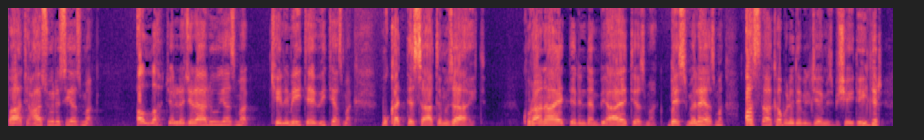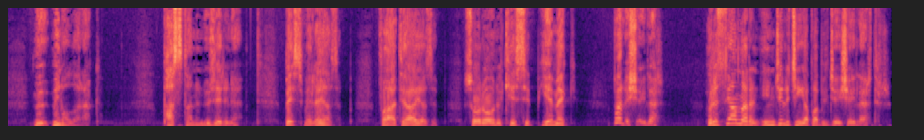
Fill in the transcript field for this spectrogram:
Fatiha suresi yazmak, Allah Celle Celaluhu yazmak, kelime-i tevhid yazmak, mukaddesatımıza ait. Kur'an ayetlerinden bir ayet yazmak, besmele yazmak asla kabul edebileceğimiz bir şey değildir. Mümin olarak pastanın üzerine besmele yazıp, Fatiha yazıp, sonra onu kesip yemek, böyle şeyler, Hristiyanların İncil için yapabileceği şeylerdir.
